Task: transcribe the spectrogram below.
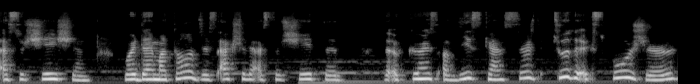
association where dermatologists actually associated the occurrence of these cancers to the exposure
